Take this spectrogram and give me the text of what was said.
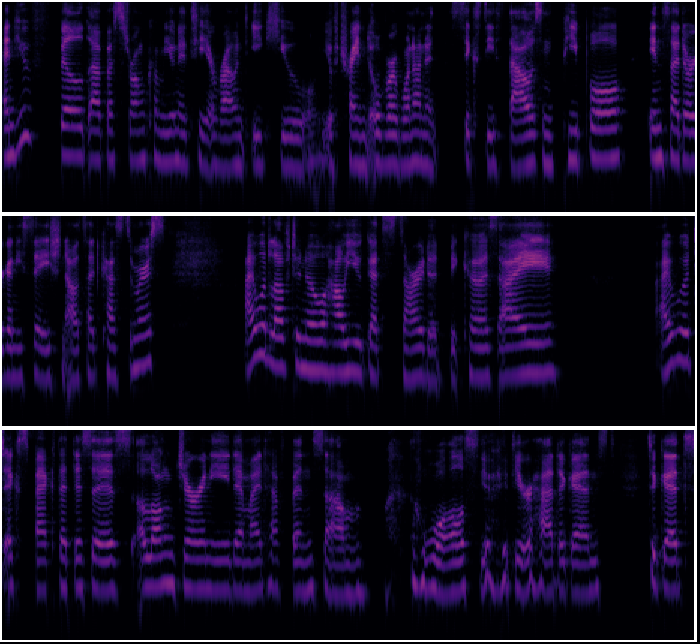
And you've built up a strong community around EQ. You've trained over 160,000 people inside organization, outside customers. I would love to know how you got started because I I would expect that this is a long journey. There might have been some walls you hit your head against to get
